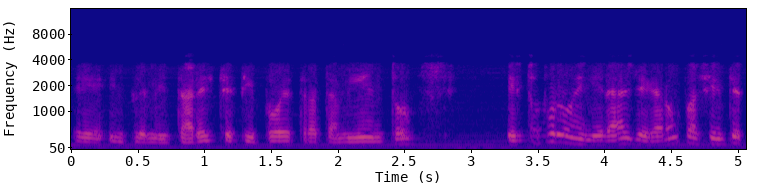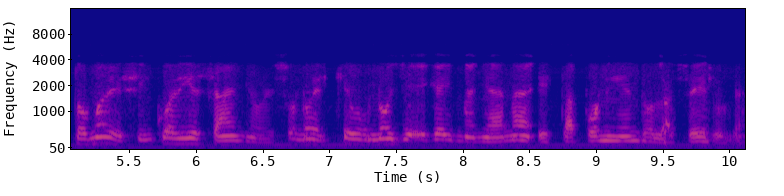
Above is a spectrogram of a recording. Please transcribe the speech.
eh, implementar este tipo de tratamiento. Esto por lo general, llegar a un paciente toma de 5 a 10 años. Eso no es que uno llega y mañana está poniendo la célula.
